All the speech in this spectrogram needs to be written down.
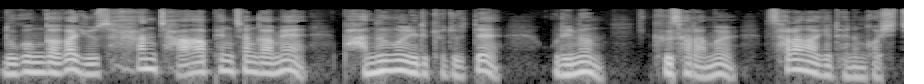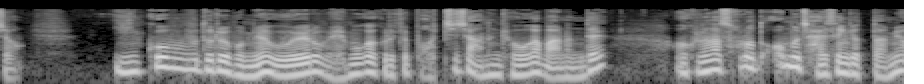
누군가가 유사한 자아 팽창감에 반응을 일으켜줄 때 우리는 그 사람을 사랑하게 되는 것이죠. 인꼬 부부들을 보면 의외로 외모가 그렇게 멋지지 않은 경우가 많은데 어, 그러나 서로 너무 잘생겼다며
